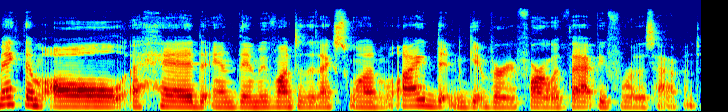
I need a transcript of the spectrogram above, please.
make them all ahead and then move on to the next one. Well, I didn't get very far with that before this happened.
